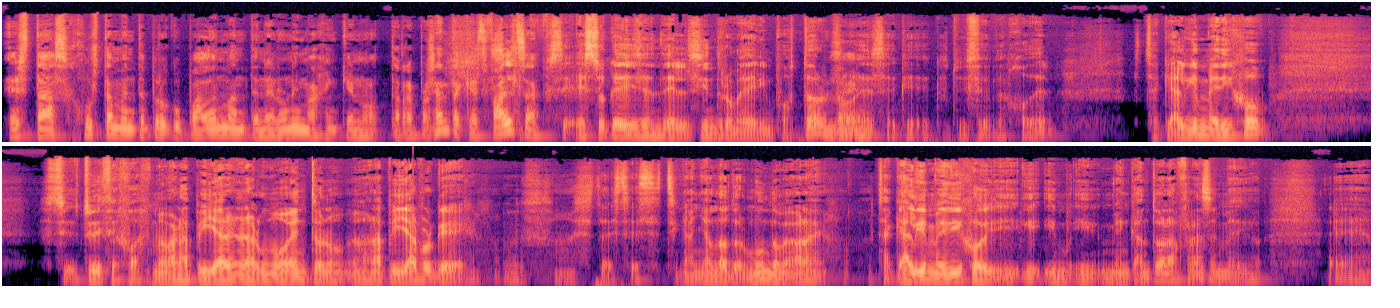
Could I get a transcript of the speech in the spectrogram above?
estás justamente preocupado en mantener una imagen que no te representa, que es falsa. eso que dicen del síndrome del impostor, ¿no? Ese que, tú dices, joder, hasta que alguien me dijo, tú dices, joder, me van a pillar en algún momento, ¿no? Me van a pillar porque estoy, engañando a todo el mundo, me van a... Hasta que alguien me dijo, y, me encantó la frase, me dijo, eh,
